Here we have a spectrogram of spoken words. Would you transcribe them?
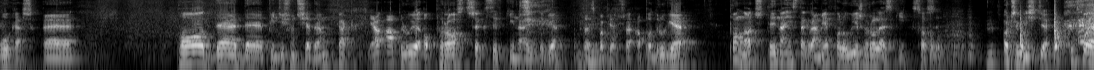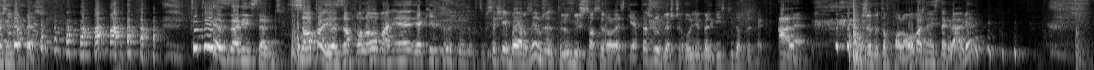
Łukasz. E, po DD57 Tak. ja apeluję o prostsze ksywki na YouTubie. To jest po pierwsze. A po drugie, ponoć ty na Instagramie followujesz roleski, sosy. Oczywiście. I twoja żona też. Co to jest za research? Co to jest za followowanie jakiejś... W sensie, bo ja rozumiem, że ty lubisz sosy roleskie. Ja też lubię, szczególnie belgijski do frytek. Ale, żeby to followować na Instagramie?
